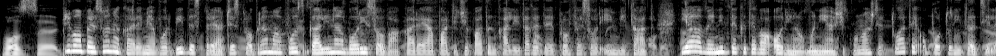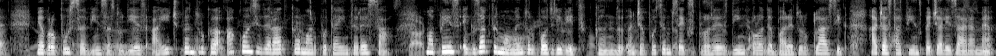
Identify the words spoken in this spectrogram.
was uh, Prima persoană care mi-a vorbit despre acest program a fost Galina Borisova, care a participat în calitate de profesor invitat. Ea a venit de câteva ori în România și cunoaște toate oportunitățile. Mi-a propus să vin să studiez aici pentru că a considerat că m-ar putea interesa. M-a prins exact în momentul potrivit, când începusem să explorez dincolo de baletul clasic, aceasta fiind specializarea mea.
